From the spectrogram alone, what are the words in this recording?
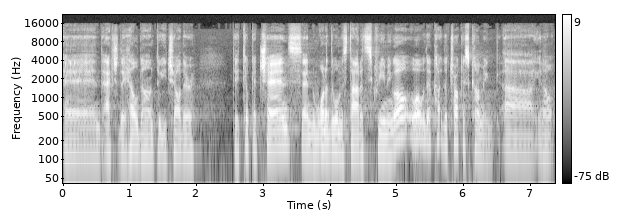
and actually held on to each other. They took a chance, and one of the women started screaming, "Oh, oh, the, the truck is coming!" Uh, you know,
